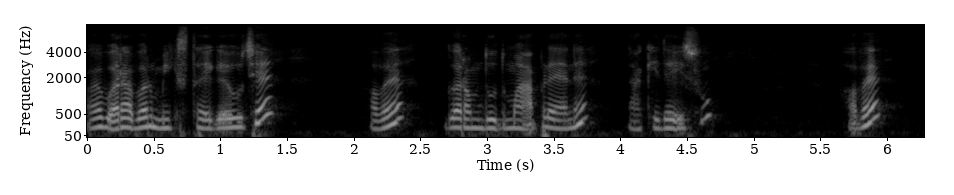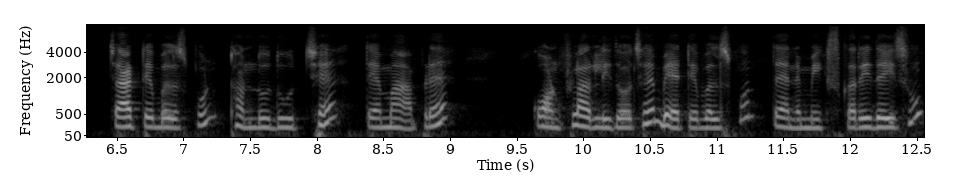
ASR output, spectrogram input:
હવે બરાબર મિક્સ થઈ ગયું છે. હવે ગરમ દૂધમાં આપણે એને નાખી દઈશું. હવે ચાર ટેબલ સ્પૂન ઠંડુ દૂધ છે. તેમાં આપણે કોર્નફ્લાવર લીધો છે, બે ટેબલ સ્પૂન તેને મિક્સ કરી દઈશું.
